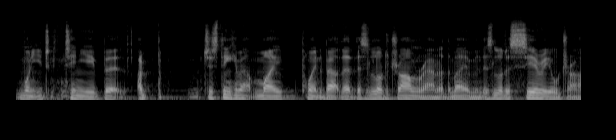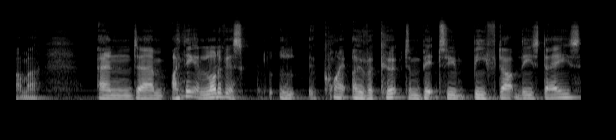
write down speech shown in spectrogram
want you to continue, but I, just thinking about my point about that, there's a lot of drama around at the moment. There's a lot of serial drama, and um, I think a lot of it's quite overcooked and a bit too beefed up these days.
